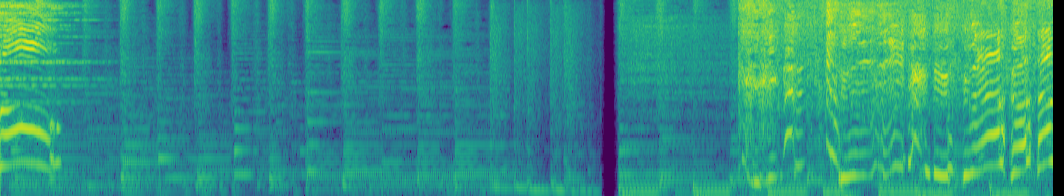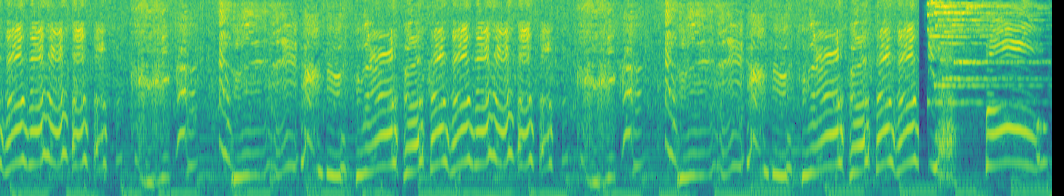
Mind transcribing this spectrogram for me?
우 와!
